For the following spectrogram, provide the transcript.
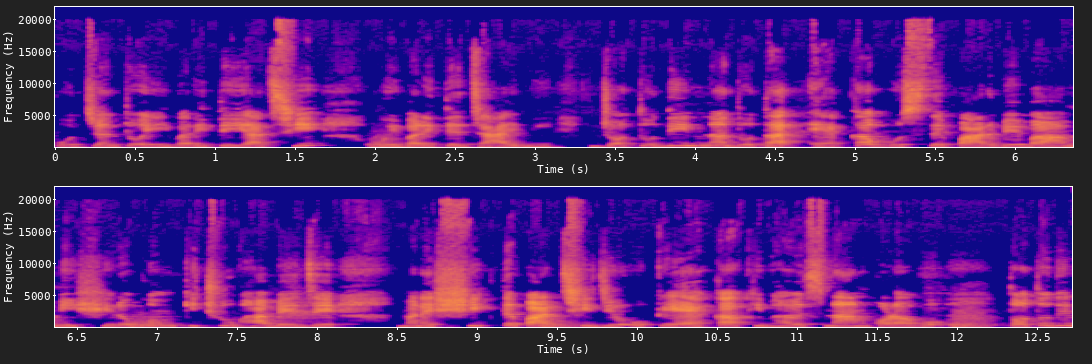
পর্যন্ত এই বাড়িতেই আছি, ওই বাড়িতে যাইনি। যতদিন না দোতা একা বসতে পারবে বা আমি সেরকম কিছুভাবে যে মানে শিখতে পারছি যে, ওকে একা কীভাবে স্নান করাবো, ততদিন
